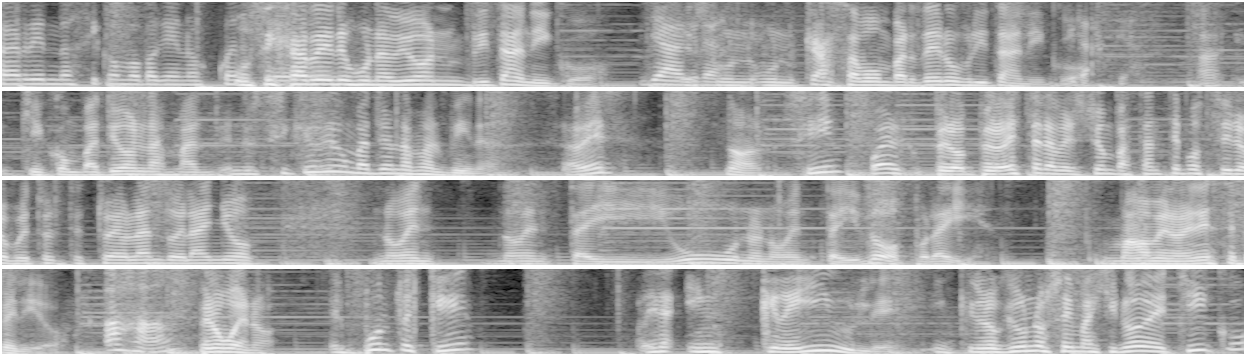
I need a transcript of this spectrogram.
Harrier, no así como para que nos cuente? Un Sea Harrier es un avión británico. Ya, es un, un cazabombardero británico. Gracias. ah, que combatió en las Malvinas. Sí, creo que combatió en las Malvinas. A ver. No, sí, pero, pero esta es la versión bastante posterior, porque te estoy hablando del año noven- 91, 92, por ahí. Más o menos en ese periodo. Ajá. Pero bueno, el punto es que era increíble. incre- Lo que uno se imaginó de chico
